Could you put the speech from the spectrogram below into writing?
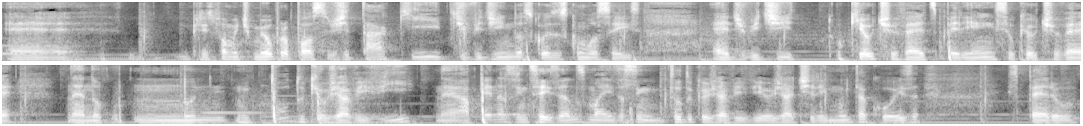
é, principalmente o meu propósito de estar tá aqui dividindo as coisas com vocês, é dividir o que eu tiver de experiência, o que eu tiver né, no, no, em tudo que eu já vivi, né, apenas 26 anos, mas assim, tudo que eu já vivi eu já tirei muita coisa. Espero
